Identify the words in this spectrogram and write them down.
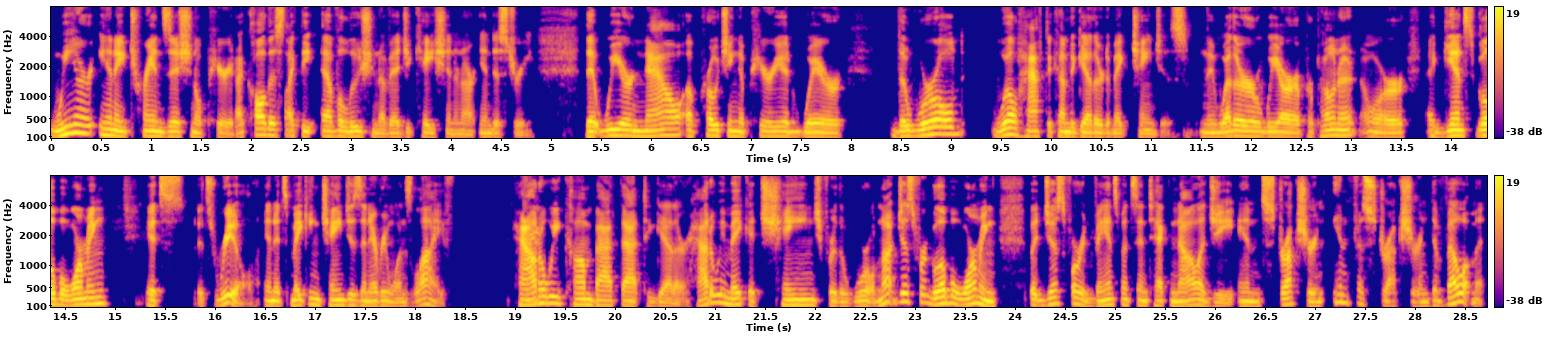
we are in a transitional period. I call this like the evolution of education in our industry, that we are now approaching a period where the world will have to come together to make changes. I mean, whether we are a proponent or against global warming, it's it's real and it's making changes in everyone's life. How do we combat that together? How do we make a change for the world, not just for global warming, but just for advancements in technology and structure and infrastructure and development?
